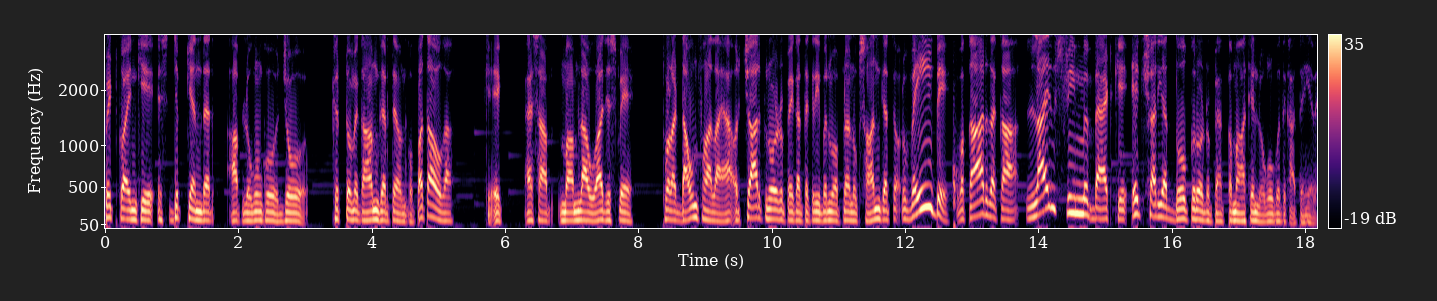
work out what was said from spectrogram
बिटकॉइन के इस डिप के अंदर आप लोगों को जो क्रिप्टो में काम करते हैं उनको पता होगा कि एक ऐसा मामला हुआ जिसमें थोड़ा डाउनफॉल आया और चार करोड़ रुपए का तकरीबन वो अपना नुकसान करते हैं। और वहीं पे वकार दका लाइव स्ट्रीम में बैठ के एक शारिया दो करोड़ रुपया कमा के लोगों को दिखाते हैं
